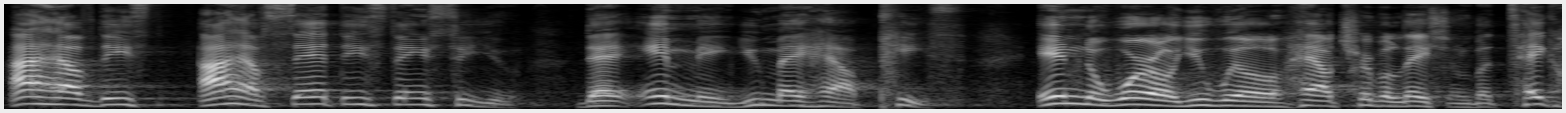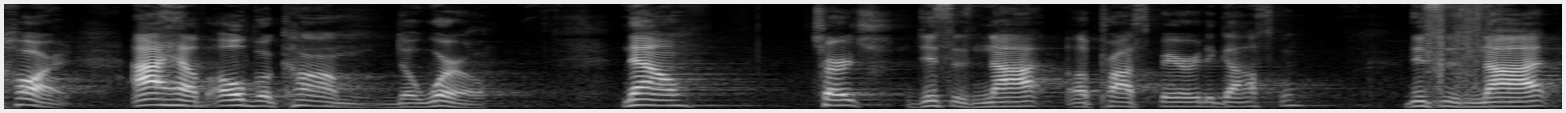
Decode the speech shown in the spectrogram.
I have these I have said these things to you that in me you may have peace. In the world you will have tribulation, but take heart, I have overcome the world. Now, church, this is not a prosperity gospel. This is not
